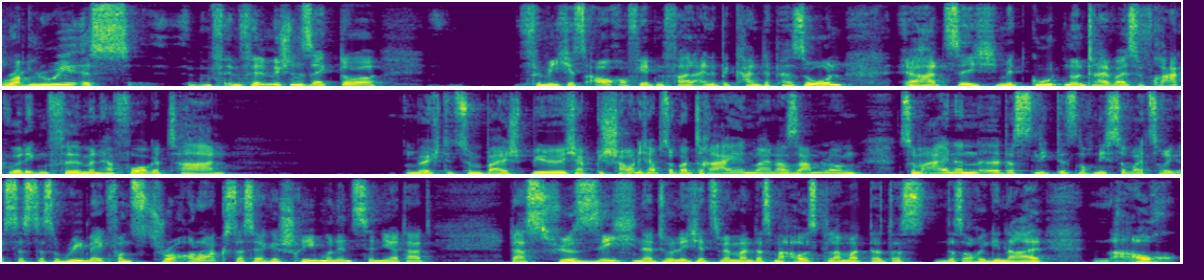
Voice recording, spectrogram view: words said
Rod Louis ist im filmischen Sektor für mich jetzt auch auf jeden Fall eine bekannte Person. Er hat sich mit guten und teilweise fragwürdigen Filmen hervorgetan möchte zum Beispiel, ich habe geschaut, ich habe sogar drei in meiner Sammlung. Zum einen, äh, das liegt jetzt noch nicht so weit zurück, ist das das Remake von Straw Dogs, das er geschrieben und inszeniert hat. Das für sich natürlich jetzt, wenn man das mal ausklammert, das, das Original auch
